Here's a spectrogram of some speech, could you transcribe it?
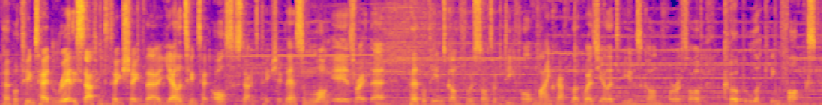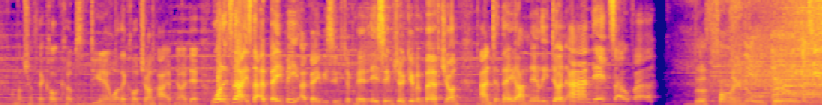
Purple team's head really starting to take shape there. Yellow team's head also starting to take shape. There's some long ears right there. Purple team's gone for a sort of default Minecraft look, whereas yellow team's gone for a sort of cub-looking fox. I'm not sure if they're called cubs. Do you know what they're called, John? I have no idea. What is that? Is that a baby? A baby seems to have appeared. It seems to have given birth, John, and they are nearly done, and it's over. The final build.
